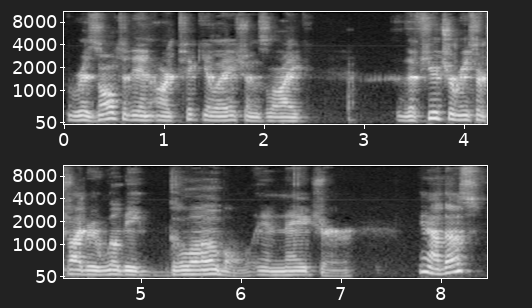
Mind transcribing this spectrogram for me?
resulted in articulations like the future research library will be global in nature. You know, those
